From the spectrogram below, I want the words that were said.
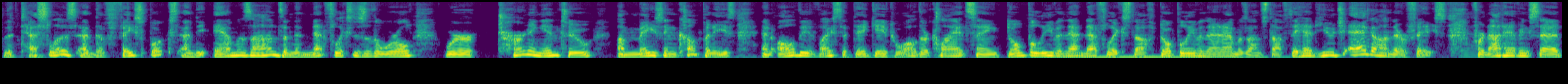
the Teslas and the Facebooks and the Amazons and the Netflixes of the world were turning into amazing companies and all the advice that they gave to all their clients saying, don't believe in that Netflix stuff. Don't believe in that Amazon stuff. They had huge egg on their face yeah. for not having said,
